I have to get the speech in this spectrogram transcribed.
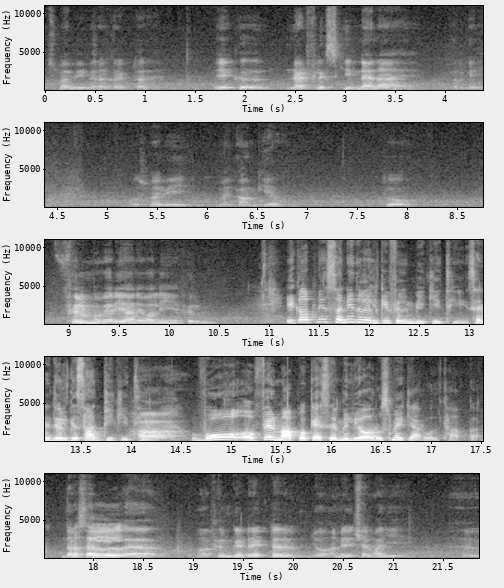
उसमें भी मेरा करेक्टर है। एक नेटफ्लिक्स की नैना है करके उसमें भी मैं काम किया हूँ। तो फ़िल्म मेरी आने वाली है फ़िल्म। एक आपने सनी देओल की फ़िल्म भी की थी सनी देओल के साथ भी की थी। हाँ। वो फ़िल्म आपको कैसे मिली और उसमें क्या रोल था आपका? दरअसल फ़िल्म के डायरेक्टर जो अनिल शर्मा जी हैं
